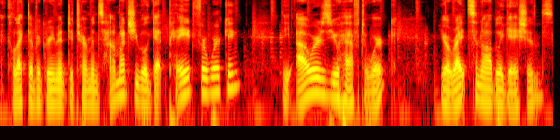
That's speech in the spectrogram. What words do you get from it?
A collective agreement determines how much you will get paid for working, the hours you have to work, your rights and obligations,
